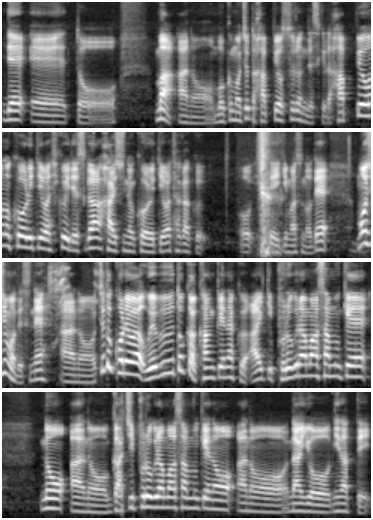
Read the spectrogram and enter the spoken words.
でえっ、とまああの僕もちょっと発表するんですけど発表のクオリティは低いですが配信のクオリティは高くをしていきますので もしもですねあのちょっとこれは Web とか関係なく IT プログラマーさん向けのあのガチプログラマーさん向けのあの内容になって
